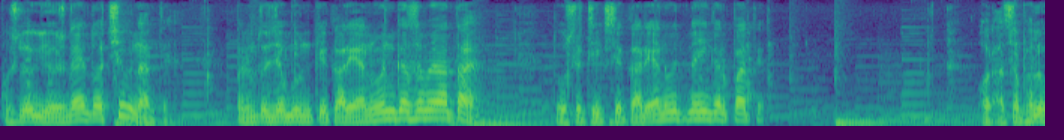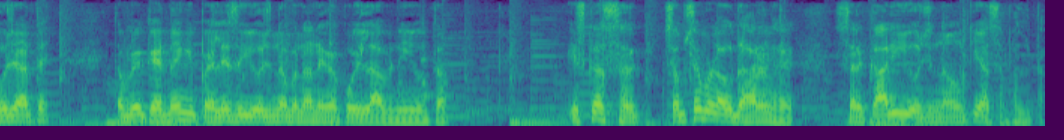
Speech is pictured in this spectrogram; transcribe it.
कुछ लोग योजनाएँ तो अच्छी बनाते हैं परंतु जब उनके कार्यान्वयन का समय आता है तो उसे ठीक से कार्यान्वित नहीं कर पाते और असफल हो जाते। तब वे कहते हैं कि पहले से योजना बनाने का कोई लाभ नहीं होता। इसका सर, सबसे बड़ा उदाहरण है सरकारी योजनाओं की असफलता।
